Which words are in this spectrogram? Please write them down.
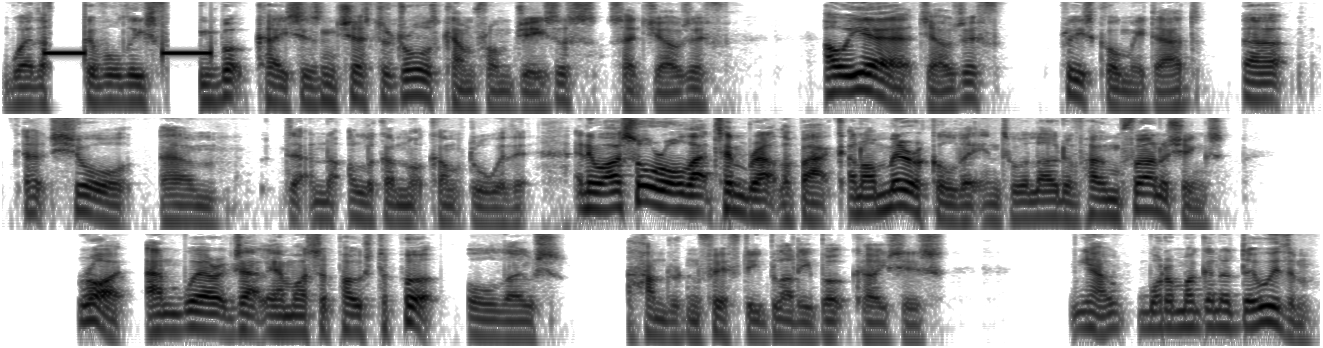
Where the f have all these fing bookcases and chest of drawers come from, Jesus? said Joseph. Oh, yeah, Joseph. Please call me Dad. Uh, uh sure. Um, look, I'm not comfortable with it. Anyway, I saw all that timber out the back and I miracled it into a load of home furnishings. Right, and where exactly am I supposed to put all those 150 bloody bookcases? You know, what am I going to do with them?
